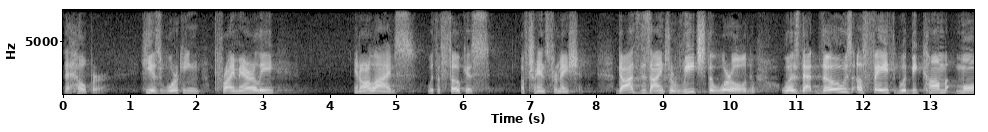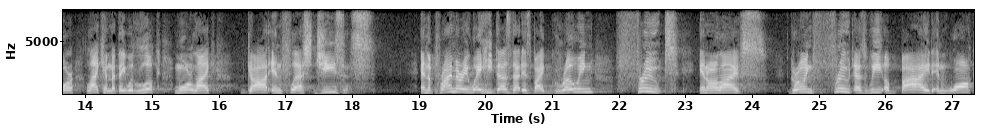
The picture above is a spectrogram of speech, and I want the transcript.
the helper. He is working primarily in our lives with a focus of transformation. God's design to reach the world was that those of faith would become more like him, that they would look more like God in flesh, Jesus. And the primary way he does that is by growing fruit in our lives. Growing fruit as we abide and walk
